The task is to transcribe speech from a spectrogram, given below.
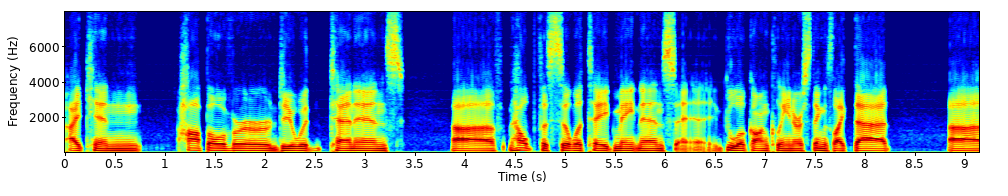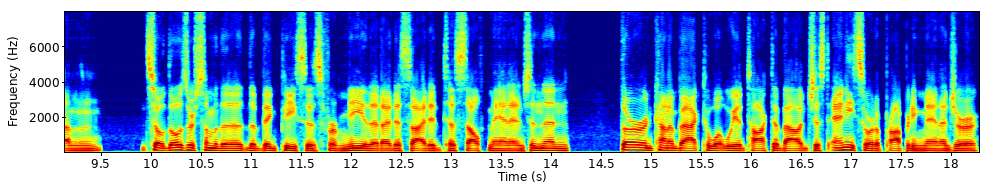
I can hop over, deal with tenants, uh, help facilitate maintenance, uh, look on cleaners, things like that. Um, so those are some of the the big pieces for me that I decided to self manage. And then third, kind of back to what we had talked about, just any sort of property manager,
